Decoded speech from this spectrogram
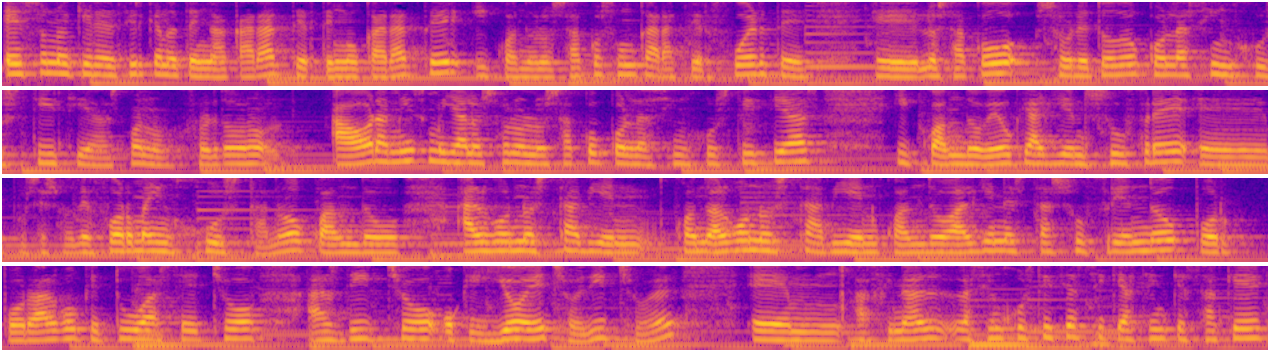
Eso no quiere decir que no tenga carácter. Tengo carácter y cuando lo saco es un carácter fuerte. Eh, lo saco sobre todo con las injusticias. Bueno, sobre todo ahora mismo ya lo solo lo saco con las injusticias y cuando veo que alguien sufre, eh, pues eso, de forma injusta, ¿no? Cuando algo no está bien, cuando algo no está bien, cuando alguien está sufriendo por, por algo que tú has hecho, has dicho o que yo he hecho, he dicho. ¿eh? Em, al final las injusticias sí que hacen que saque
